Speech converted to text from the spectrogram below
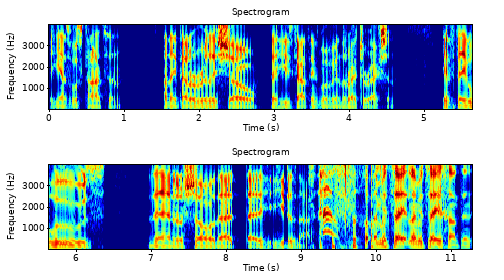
against Wisconsin, I think that'll really show that he's got things moving in the right direction. If they lose, then it'll show that that he, does not. so, Let me tell you, let me tell you something.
